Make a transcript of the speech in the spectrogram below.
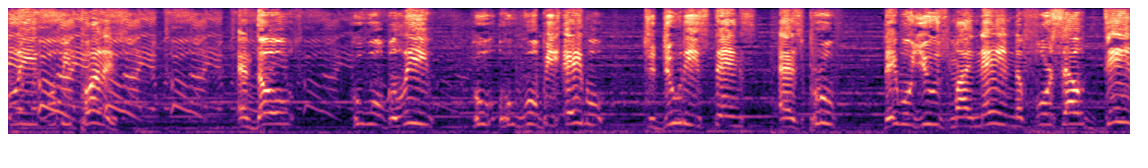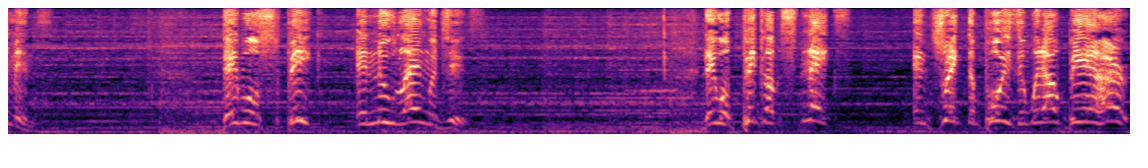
believe will be punished. And those who will believe, who, who will be able to do these things as proof, they will use my name to force out demons. They will speak in new languages. They will pick up snakes and drink the poison without being hurt.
